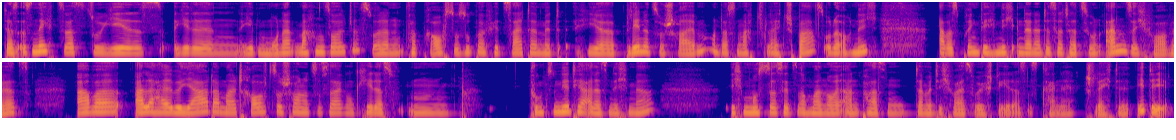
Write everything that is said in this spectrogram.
Das ist nichts, was du jedes, jeden, jeden Monat machen solltest, weil dann verbrauchst du super viel Zeit damit, hier Pläne zu schreiben und das macht vielleicht Spaß oder auch nicht, aber es bringt dich nicht in deiner Dissertation an sich vorwärts. Aber alle halbe Jahr da mal drauf zu schauen und zu sagen, okay, das mh, hm, funktioniert hier alles nicht mehr. Ich muss das jetzt nochmal neu anpassen, damit ich weiß, wo ich stehe. Das ist keine schlechte Idee.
